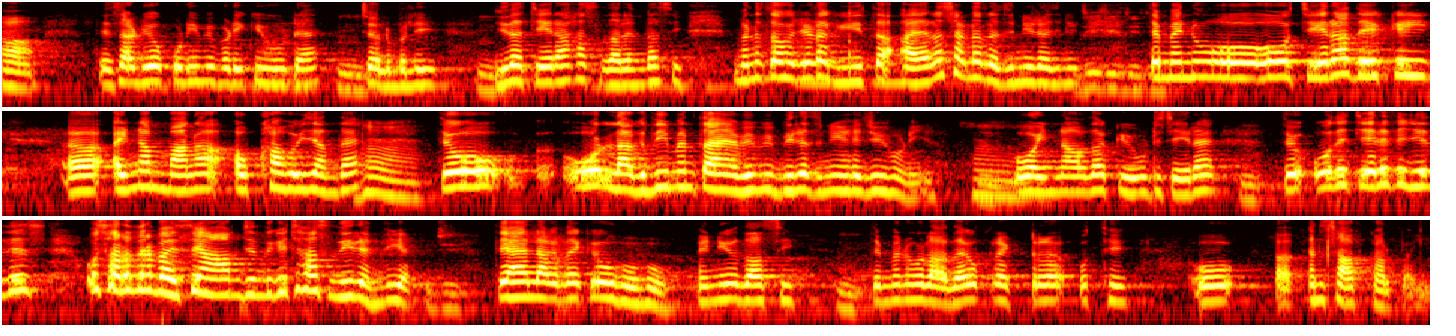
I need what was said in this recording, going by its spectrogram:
ਹਾਂ। ਤੇ ਸਾਡੀ ਉਹ ਕੁੜੀ ਵੀ ਬੜੀ ਕਿਊਟ ਹੈ ਚੁਲਬਲੀ ਜਿਹਦਾ ਚਿਹਰਾ ਹੱਸਦਾ ਰਹਿੰਦਾ ਸੀ। ਮੈਨੂੰ ਤਾਂ ਉਹ ਜਿਹੜਾ ਗੀਤ ਆਇਆ ਨਾ ਸਾਡਾ ਰਜਨੀ ਰਜਨੀ ਤੇ ਮੈਨੂੰ ਉਹ ਉਹ ਚਿਹਰਾ ਦੇਖ ਕੇ ਹੀ ਇੰਨਾ ਮਨ ਔਖਾ ਹੋਈ ਜਾਂਦਾ ਤੇ ਉਹ ਉਹ ਲੱਗਦੀ ਮੈਨੂੰ ਤਾਂ ਐ ਵੀ ਬੀਬੀ ਰਜਨੀ ਇਹ ਜੀ ਹੋਣੀ ਹੈ। ਉਹ ਇੰਨਾ ਉਹਦਾ ਕਿਊਟ ਚਿਹਰਾ ਹੈ। ਤੇ ਉਹਦੇ ਚਿਹਰੇ ਤੇ ਜਿਹਦੇ ਉਹ ਸਾਰਾ ਦਿਨ ਵੈਸੇ ਆਮ ਜ਼ਿੰਦਗੀ 'ਚ ਹੱਸਦੀ ਰਹਿੰਦੀ ਹੈ। ਤੇ ਐ ਲੱਗਦਾ ਕਿ ਉਹ ਹੋ ਹੋ ਇੰਨੀ ਉਦਾਸੀ। ਤੇ ਮੈਨੂੰ ਉਹ ਲੱਗਦਾ ਉਹ ਕਰੈਕਟਰ ਉੱਥੇ ਉਹ ਇਨਸਾਫ ਕਰ ਪਾਈ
